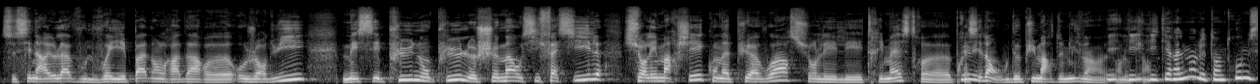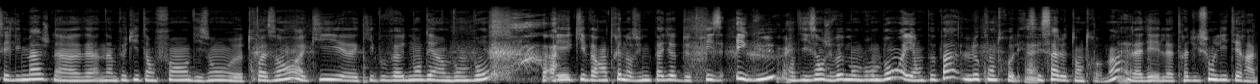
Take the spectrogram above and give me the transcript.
Ce scénario-là, vous le voyez pas dans le radar euh, aujourd'hui, mais c'est plus non plus le chemin aussi facile sur les marchés qu'on a pu avoir sur les, trimestres euh, précédents ou depuis mars 2020. littéralement, le tantrum, c'est l'image d'un petit enfant, disons 3 ans, à qui qui pouvait demander un bonbon et qui va rentrer dans une période de crise aiguë en disant je veux mon bonbon et on peut pas le contrôler. C'est ça le tantrome, hein, la, traduction littérale.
